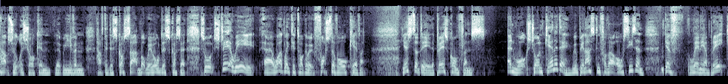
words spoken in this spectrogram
absolutely shocking that we even have to discuss that, but we will discuss it. So, straight away, uh, what I'd like to talk about, first of all, Kevin, yesterday, the press conference. In walks John Kennedy. We've been asking for that all season. Give Lenny a break.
